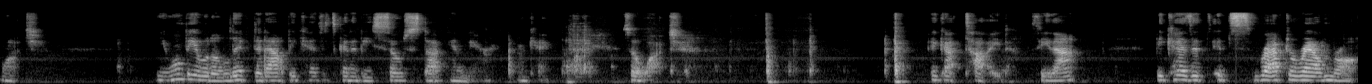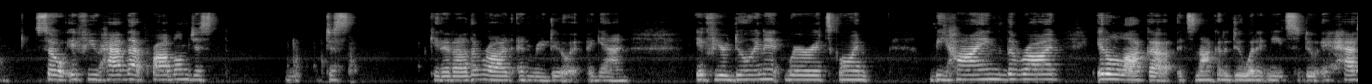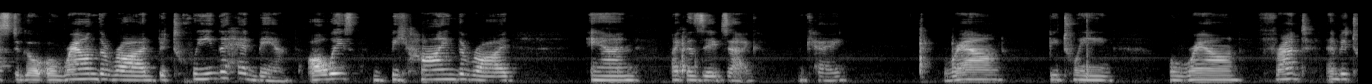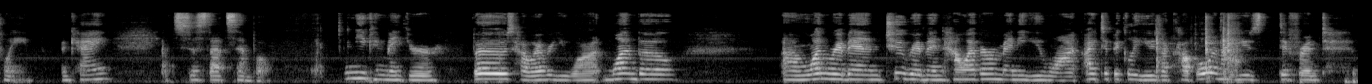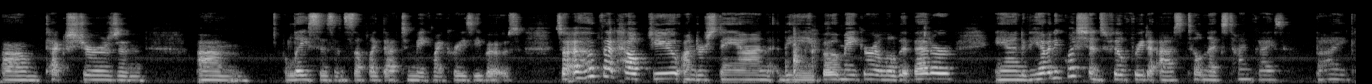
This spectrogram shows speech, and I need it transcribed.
Watch. You won't be able to lift it out because it's going to be so stuck in there. Okay, so watch it got tied. See that? Because it, it's wrapped around wrong. So if you have that problem, just just get it out of the rod and redo it again. If you're doing it where it's going behind the rod, it'll lock up. It's not going to do what it needs to do. It has to go around the rod between the headband, always behind the rod and like a zigzag, okay? Around, between, around, front, and between, okay? It's just that simple. And you can make your bows however you want. One bow, um, one ribbon, two ribbon, however many you want. I typically use a couple and I use different um, textures and um, laces and stuff like that to make my crazy bows. So I hope that helped you understand the bow maker a little bit better. And if you have any questions, feel free to ask. Till next time, guys. Bye.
